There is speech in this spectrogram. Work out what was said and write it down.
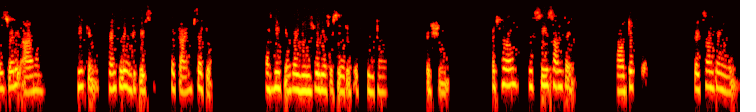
is very ironic. Weekend gently indicates the time setting as weekends are usually associated with free time, fishing. But here we see something uh, different, like something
